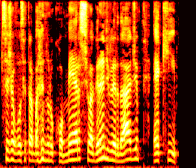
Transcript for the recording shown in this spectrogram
seja você trabalhando no comércio, a grande verdade é que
